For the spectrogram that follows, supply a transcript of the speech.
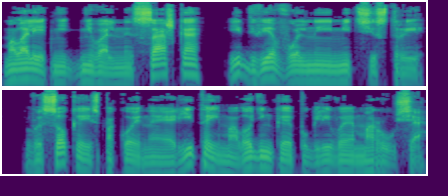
малолетний дневальный Сашка и две вольные медсестры, высокая и спокойная Рита и молоденькая пугливая Маруся.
